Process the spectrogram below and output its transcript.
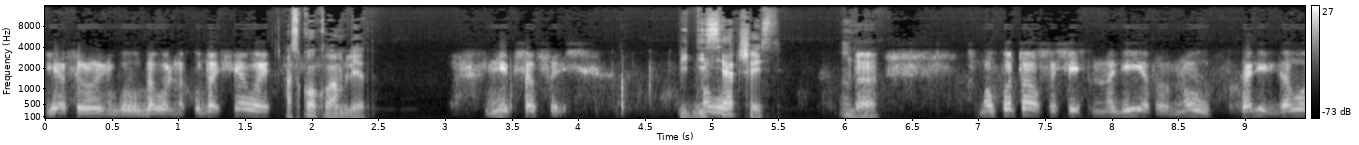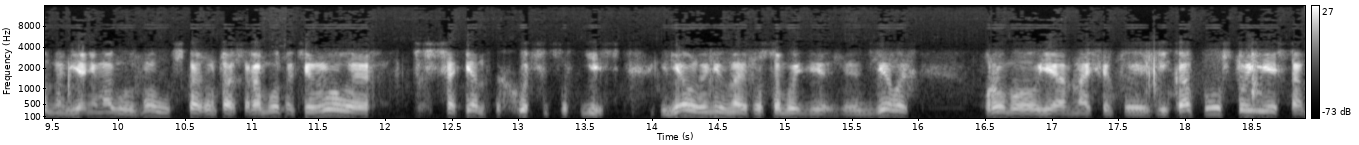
Я всю жизнь был довольно худощавый. А сколько вам лет? Мне 56. 56? Ну, вот. Да. Ну, пытался сесть на диету, ну, ходить голодным я не могу. Ну, скажем так, работа тяжелая, постоянно хочется есть. Я уже не знаю, что с собой делать. Пробовал я, значит, и капусту есть там,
